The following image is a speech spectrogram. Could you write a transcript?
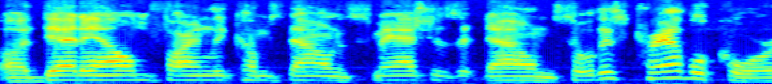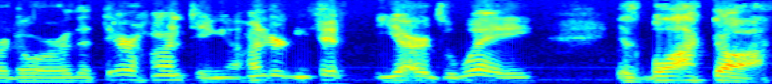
uh, dead elm finally comes down and smashes it down. So this travel corridor that they're hunting 150 yards away is blocked off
